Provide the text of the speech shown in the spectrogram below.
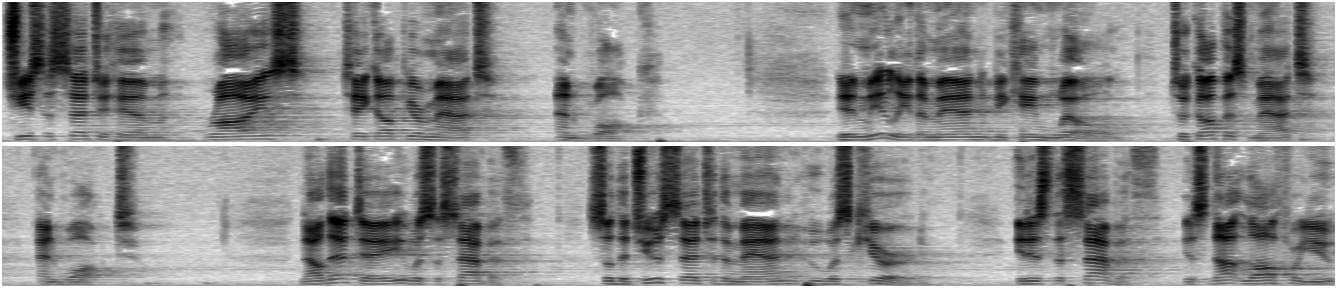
Jesus said to him, Rise, take up your mat, and walk. Immediately the man became well, took up his mat, and walked. Now that day was the Sabbath. So the Jews said to the man who was cured, It is the Sabbath. It is not lawful for you,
